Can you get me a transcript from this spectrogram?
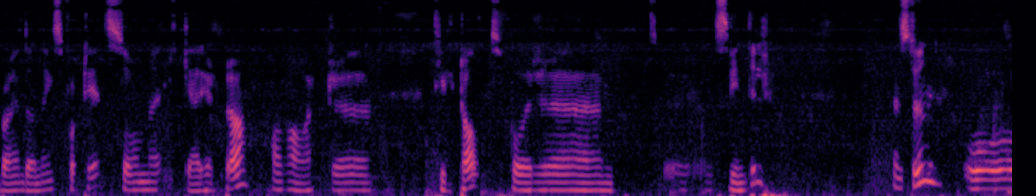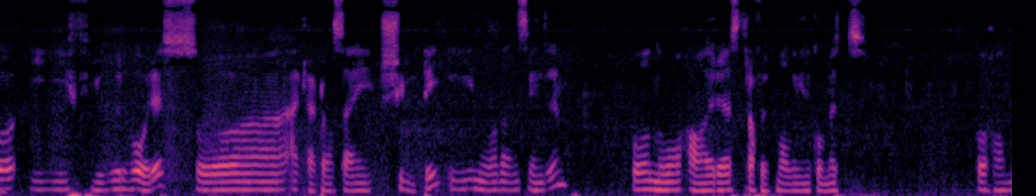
Brian Dunnings fortid som ikke er helt bra. Han har vært eh, tiltalt for eh, svindel en stund. Og i fjor våres så erklærte han seg skyldig i noe av den svindelen. Og nå har straffeutmålingen kommet. Og han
